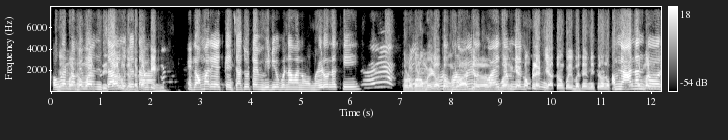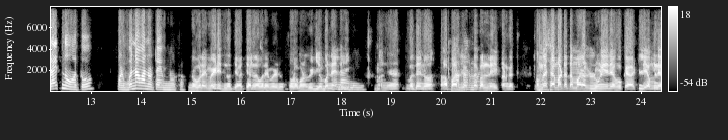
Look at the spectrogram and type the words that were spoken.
સવારના મહેમાન ચાલુ જ જ હતા. કન્ટિન્યુ એટલે અમારે આજ કઈ જાજો ટાઈમ વીડિયો બનાવવાનો મળ્યો નથી. થોડો ઘણો મળ્યો તો આજે વન કે કમ્પ્લીટ થયા તો કોઈ બધા મિત્રોનો અમને આનંદ તો રાતનો હતો પણ બનાવવાનો ટાઈમ નહોતો. નવરાઈ મળી જ નહોતી. અત્યારે નવરાઈ મળી થોડો ઘણો વીડિયો બનાવી લઈ અને બધાનો આભાર વ્યક્ત કરી લઈ કારણ કે હંમેશા માટે તમારા લુણી રહેવું કે આટલી અમને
